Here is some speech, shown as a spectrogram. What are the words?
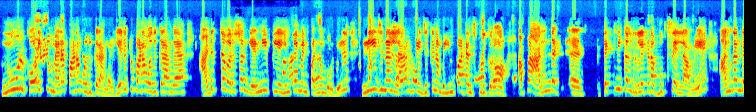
நூறு கோடிக்கும் மேல பணம் ஒதுக்குறாங்க. எதுக்கு பணம் ஒதுக்குறாங்க? அடுத்த வருஷம் என்இபியை இம்ப்ளிமெண்ட் பண்ணும்போது ரீஜனல் லாங்குவேஜுக்கு நம்ம இம்பார்ட்டன்ஸ் கொடுக்குறோம். அப்ப அந்த டெக்னிக்கல் ரிலேட்டடா புக்ஸ் எல்லாமே அந்தந்த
